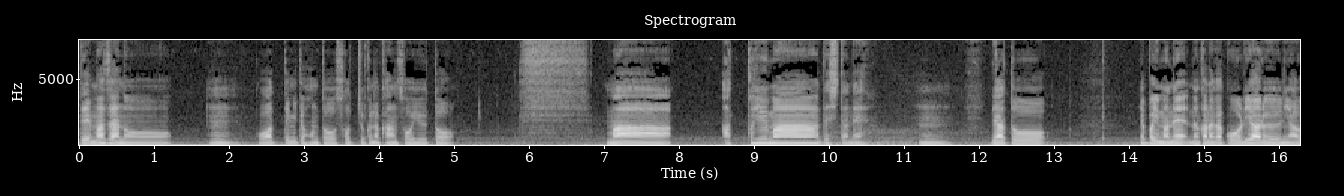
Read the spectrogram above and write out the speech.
で、まずあの、うん、終わってみて本当率直な感想を言うと、まあ、あっという間でしたね。うん。で、あと、やっぱ今ね、なかなかこう、リアルに会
